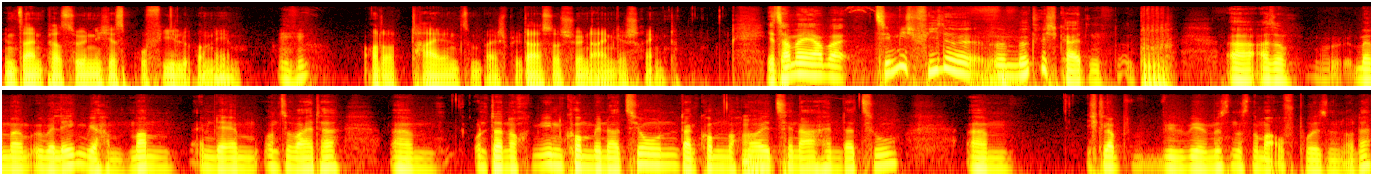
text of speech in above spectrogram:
in sein persönliches Profil übernehmen Mhm. oder teilen zum Beispiel. Da ist er schön eingeschränkt. Jetzt haben wir ja aber ziemlich viele äh, Möglichkeiten. Pff, äh, also wenn wir überlegen, wir haben MAM, MDM und so weiter ähm, und dann noch in Kombination, dann kommen noch Mhm. neue Szenarien dazu. Ähm, ich glaube, wir, wir müssen das nochmal aufbröseln, oder?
